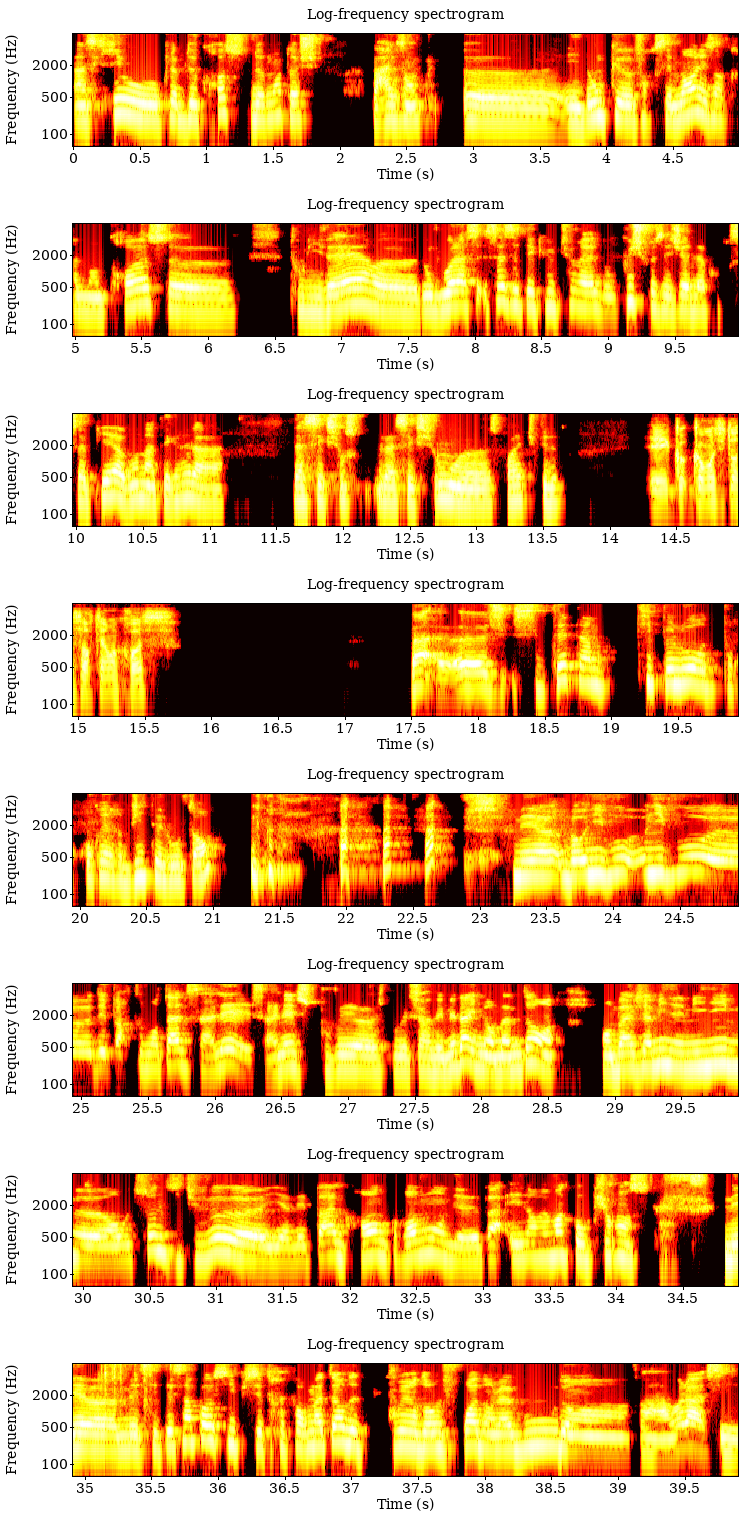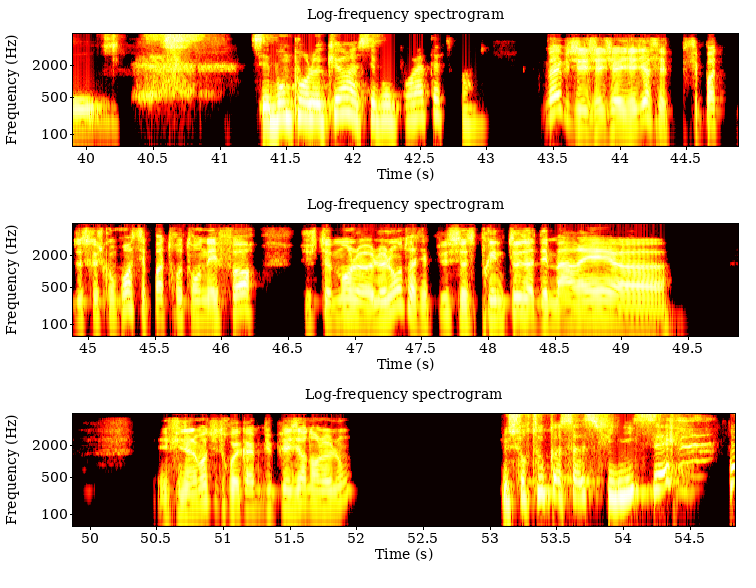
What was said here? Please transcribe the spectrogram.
inscrit au club de cross de Mantoche, par exemple. Euh, et donc euh, forcément les entraînements de cross euh, tout l'hiver. donc voilà, ça c'était culturel. Donc puis je faisais déjà de la course à pied avant d'intégrer la, la section la section sport études. Et comment tu t'en sortais en cross? Bah, je suis peut-être un petit peu lourde pour courir vite et longtemps. mais euh, bah, au niveau, au niveau euh, départemental, ça allait, ça allait. Je pouvais, euh, je pouvais faire des médailles, mais en même temps, en Benjamin et minime en Haute-Saône, si tu veux, il n'y avait pas grand, grand monde, il n'y avait pas énormément de concurrence. Mais, mais c'était sympa aussi. Puis c'est très formateur de courir dans le froid, dans la boue, dans, enfin voilà, c'est, c'est bon pour le cœur et c'est bon pour la tête, quoi. Ouais, j'allais dire, c'est pas de ce que je comprends, c'est pas trop ton effort. Justement, le, long, toi, t'es plus sprinteuse à démarrer. Et finalement, tu trouvais quand même du plaisir dans le long? Surtout quand ça se finissait.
